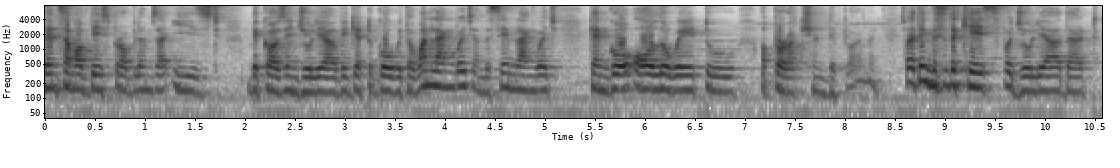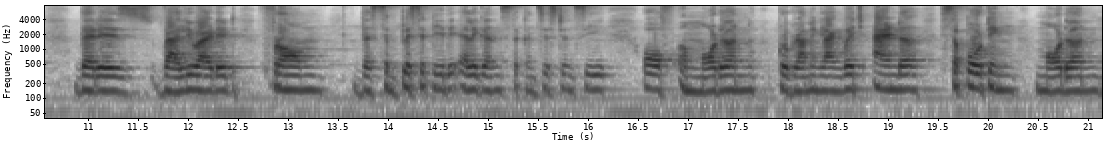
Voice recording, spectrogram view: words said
then some of these problems are eased because in Julia we get to go with a one language and the same language can go all the way to a production deployment. So I think this is the case for Julia that there is value added from the simplicity, the elegance, the consistency of a modern programming language and a supporting modern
